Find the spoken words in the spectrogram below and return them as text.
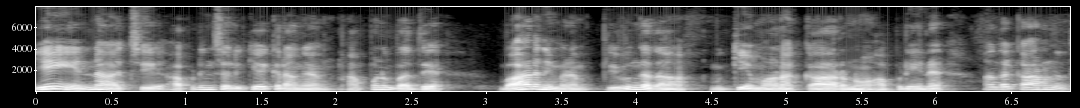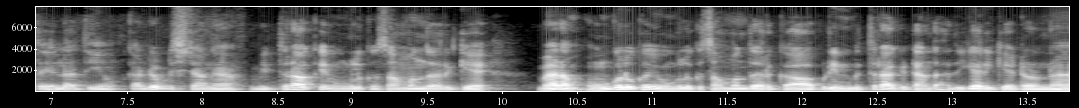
ஏன் என்ன ஆச்சு? அப்படின்னு சொல்லி கேட்குறாங்க அப்புடின்னு பார்த்து பாரதி மேடம் இவங்க தான் முக்கியமான காரணம் அப்படின்னு அந்த காரணத்தை எல்லாத்தையும் கண்டுபிடிச்சிட்டாங்க. மித்ராக்கு இவங்களுக்கும் சம்மந்தம் இருக்கே. மேடம் உங்களுக்கும் இவங்களுக்கும் சம்மந்தம் இருக்கா? அப்படின்னு மித்ரா கிட்ட அந்த அதிகாரி கேட்டோன்னே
